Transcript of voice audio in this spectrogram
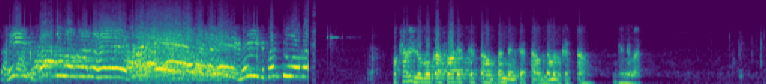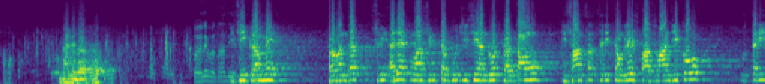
शहीद बंधु अमर रहे। शहीद बंधु अमर और सभी लोगों का स्वागत करता हूँ वंदन करता हूँ नमन करता हूँ। धन्यवाद। धन्यवाद सर। पहले बता इसी क्रम में प्रबंधक श्री अजय कुमार सिंह तब्बू जी से अनुरोध करता हूँ कि सांसद श्री कमलेश पासवान जी को उत्तरी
